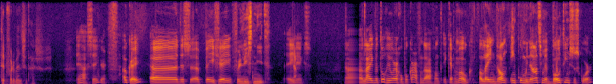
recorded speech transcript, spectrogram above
Tip voor de mensen thuis. Ja, zeker. Oké, eh, dus eh, PSG verliest niet. 1x. Ja. Nou, dan lijken we toch heel erg op elkaar vandaag, want ik heb hem ook. Alleen dan in combinatie met Boteams score.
